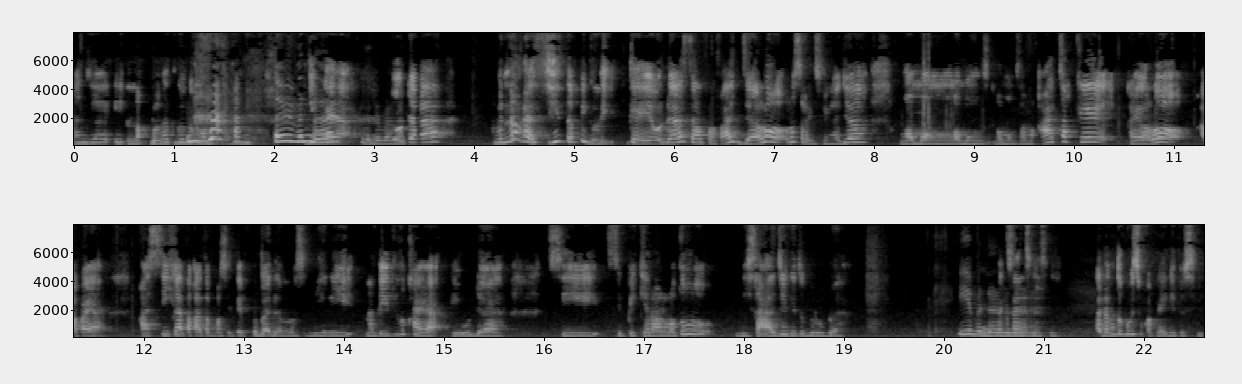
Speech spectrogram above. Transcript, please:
Anjay enak banget gue ngomong gini. Tapi bener kayak, bener banget. Udah bener gak sih? Tapi geli kayak ya udah self love aja. Lo lo sering-sering aja ngomong ngomong ngomong sama kaca kayak kayak lo apa ya kasih kata-kata positif ke badan lo sendiri. Nanti itu tuh kayak ya udah si si pikiran lo tuh bisa aja gitu berubah. Iya gak sih? Kadang tuh gue suka kayak gitu sih.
